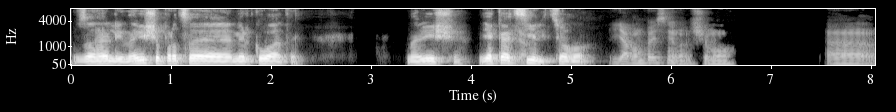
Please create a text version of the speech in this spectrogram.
взагалі? Навіщо про це міркувати? Навіщо? Яка ціль цього? я вам поясню, чому. Е,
